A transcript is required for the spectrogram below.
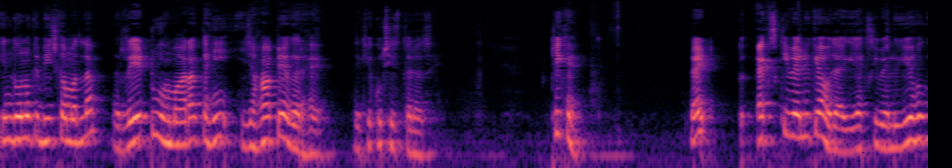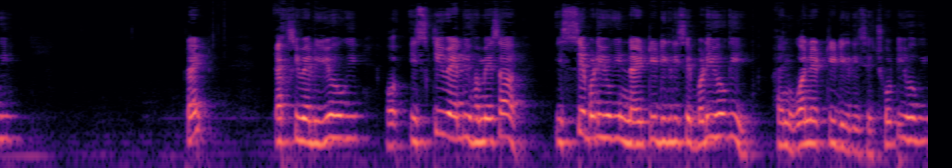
इन दोनों के बीच का मतलब रे टू हमारा कहीं यहाँ पे अगर है, देखिए कुछ इस तरह से। ठीक है? राइट तो एक्स की वैल्यू क्या हो जाएगी? एक्स की वैल्यू ये होगी। राइट एक्स की वैल्यू ये होगी और इसकी वैल्यू हमेशा इससे बड़ी होगी 90 डिग्री से बड़ी होगी एंड 180 डिग्री से छोटी होगी।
